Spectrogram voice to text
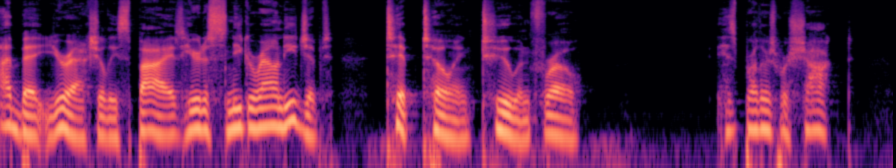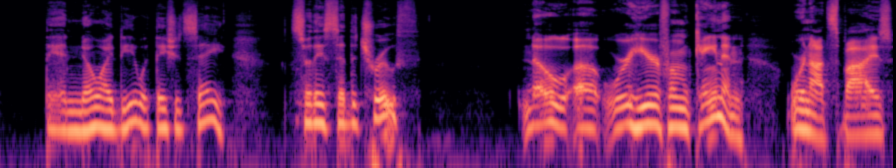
I bet you're actually spies here to sneak around Egypt, tiptoeing to and fro. His brothers were shocked. They had no idea what they should say, so they said the truth. No, uh, we're here from Canaan. We're not spies.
